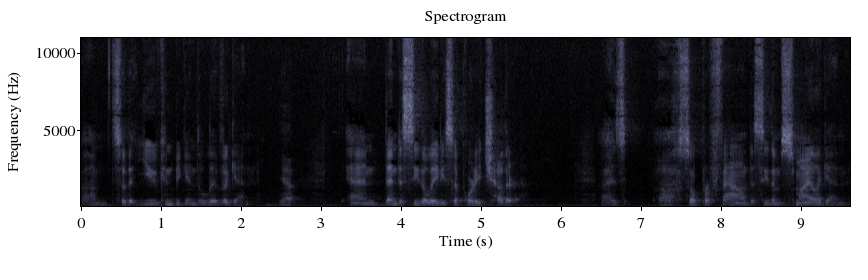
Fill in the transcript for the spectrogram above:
um, so that you can begin to live again? Yeah. And then to see the ladies support each other is oh, so profound to see them smile again.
